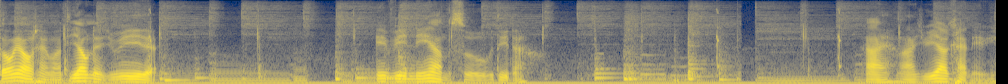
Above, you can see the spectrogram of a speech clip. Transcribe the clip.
3ယောက်ထိုင်မှာတယောက်နဲ့ရွေးတဲ့ Evelyn ကမဆိုဘူးသိလားဟာငါရွေးရခတ်နေပြီ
